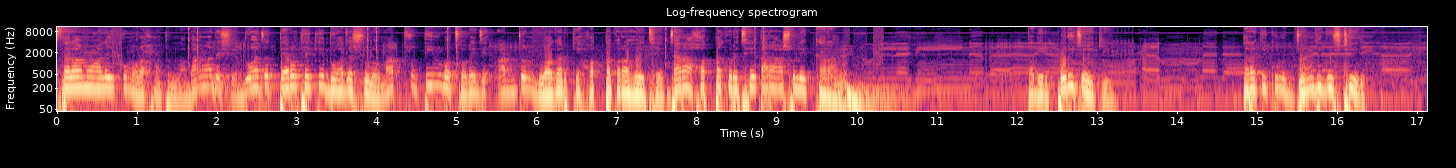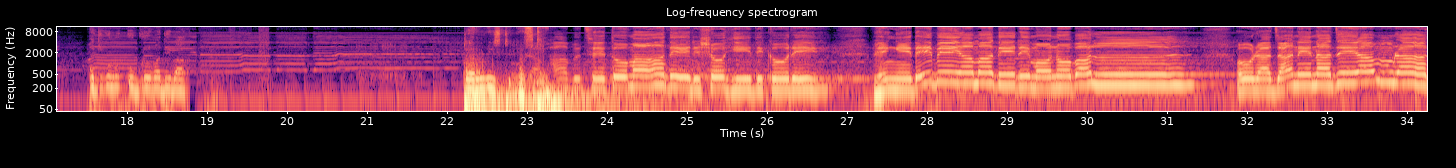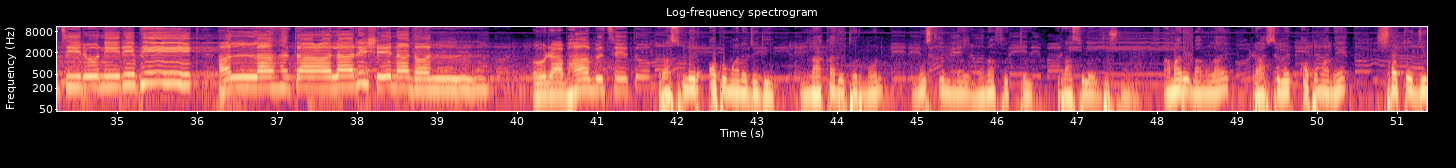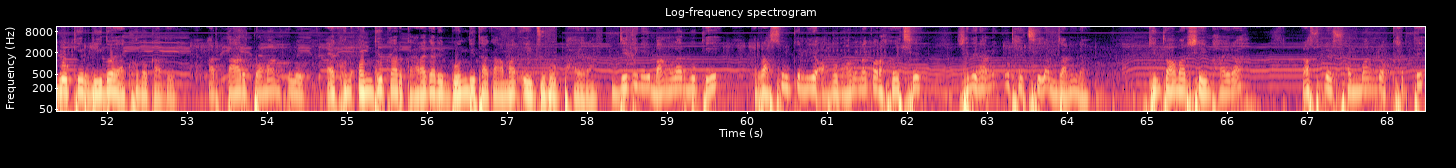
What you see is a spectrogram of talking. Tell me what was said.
আসসালামু আলাইকুম রহমতুল্লাহ বাংলাদেশে দু থেকে দু মাত্র তিন বছরে যে আটজন ব্লগারকে হত্যা করা হয়েছে, যারা হত্যা করেছে, তারা আসলে কারা? তাদের পরিচয় কি? তারা কি কোনো জঙ্গি গোষ্ঠীর? নাকি কোনো উগ্রবাদী বা টেরোরিস্ট গোষ্ঠী? ভাবছে তোমাদের শহীদ করে ভেঙে দেবে আমাদের মনোবল। ওরা জানে না যে আমরা চিরনির্ভীক। আল্লাহ তালার সেনা দল ওরা ভাবছে তো রাসুলের অপমানে যদি নাকাদে তোর মন, মুসলিম নয় মুনাফিক তুই রাসুলের দুশ্মন। আমার বাংলায় রাসুলের অপমানে শত যুবকের হৃদয় এখনও কাঁদে। আর তার প্রমাণ হলো এখন অন্ধকার কারাগারে বন্দি থাকা আমার এই যুবক ভাইরা যেদিন এই বাংলার বুকে রাসুলকে নিয়ে অবমাননা করা হয়েছে, সেদিন আমি কোথায় ছিলাম জানি না। কিন্তু আমার সেই ভাইরা রাসুলের সম্মান রক্ষার্থে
